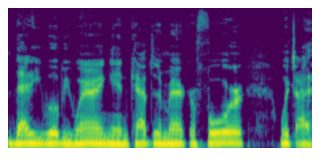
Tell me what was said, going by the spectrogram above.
that he will be wearing in Captain America 4, which I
